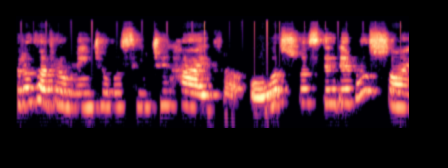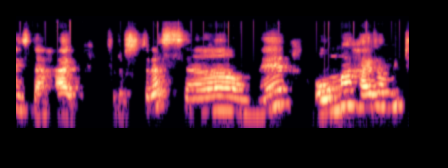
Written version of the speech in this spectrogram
provavelmente eu vou sentir raiva, ou as suas derivações da raiva, frustração, né? Ou uma raiva muito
